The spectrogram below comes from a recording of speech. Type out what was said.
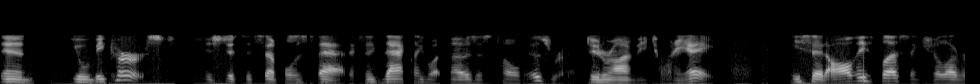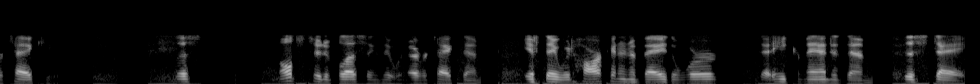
then you will be cursed. It's just as simple as that. It's exactly what Moses told Israel, Deuteronomy 28. He said, All these blessings shall overtake you. This multitude of blessings that would overtake them if they would hearken and obey the word that he commanded them this day,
